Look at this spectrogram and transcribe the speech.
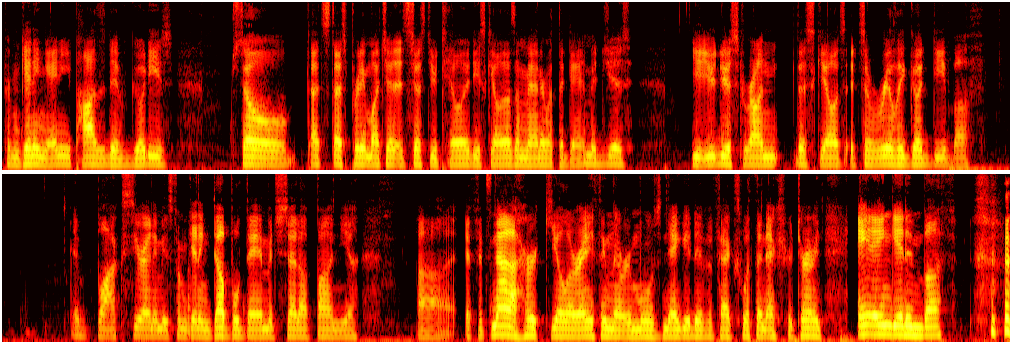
from getting any positive goodies. So that's that's pretty much it. It's just utility skill. It doesn't matter what the damage is. You, you just run the skill. It's, it's a really good debuff. It blocks your enemies from getting double damage set up on you. Uh, if it's not a Hercule or anything that removes negative effects with an extra turn, it ain't getting buffed. so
